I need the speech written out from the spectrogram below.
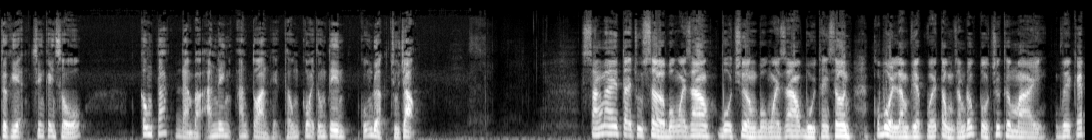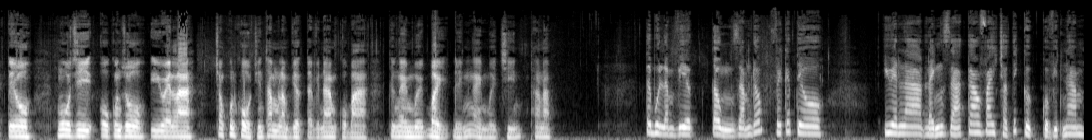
thực hiện trên kênh số. Công tác đảm bảo an ninh an toàn hệ thống công nghệ thông tin cũng được chú trọng. Sáng nay tại trụ sở Bộ Ngoại giao, Bộ trưởng Bộ Ngoại giao Bùi Thanh Sơn có buổi làm việc với Tổng Giám đốc Tổ chức Thương mại WTO Ngoji Okonjo Iweala trong khuôn khổ chuyến thăm làm việc tại Việt Nam của bà từ ngày 17 đến ngày 19 tháng 5. Tại buổi làm việc, Tổng Giám đốc WTO UNLA đánh giá cao vai trò tích cực của Việt Nam,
